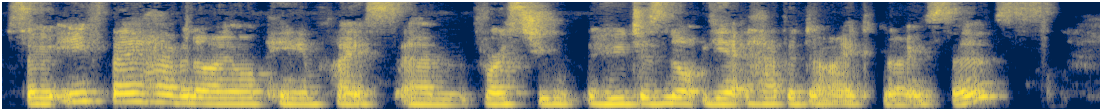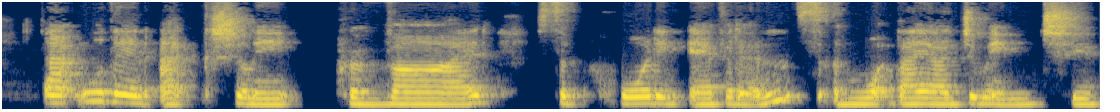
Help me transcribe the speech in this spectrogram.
so if they have an ILP in place um, for a student who does not yet have a diagnosis, that will then actually provide supporting evidence of what they are doing to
